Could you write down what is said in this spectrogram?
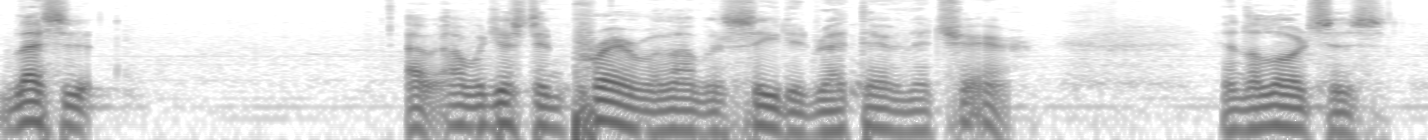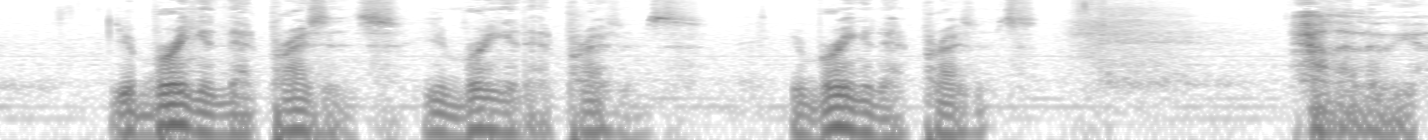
Blessed. I, I was just in prayer when I was seated right there in that chair. And the Lord says, You're bringing that presence. You're bringing that presence. You're bringing that presence. Hallelujah.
